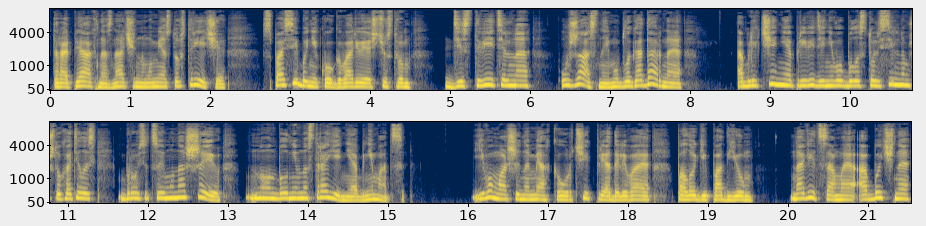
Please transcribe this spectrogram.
в торопях назначенному месту встречи. «Спасибо, Нико», — говорю я с чувством «действительно ужасно ему благодарная». Облегчение при виде него было столь сильным, что хотелось броситься ему на шею, но он был не в настроении обниматься. Его машина мягко урчит, преодолевая пологий подъем — на вид самая обычная,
